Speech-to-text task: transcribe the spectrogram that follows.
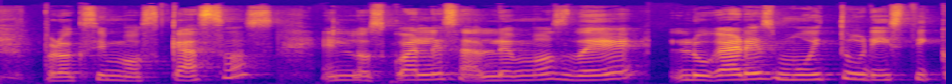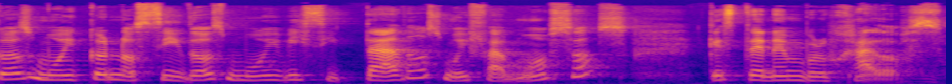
próximos casos en los cuales hablemos de lugares muy turísticos, muy conocidos, muy visitados, muy famosos, que estén embrujados.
